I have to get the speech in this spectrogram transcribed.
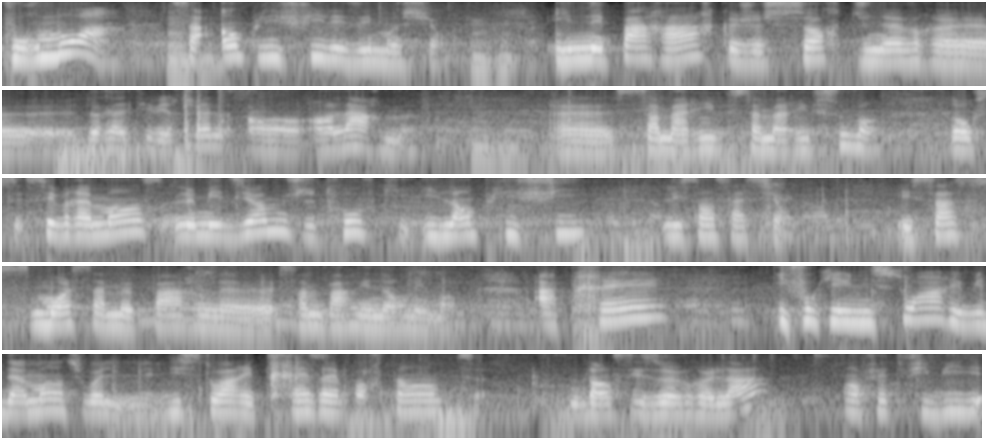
pour moi, ça mhm. amplifie les émotions. Mhm. Il n'est pas rare que je sorte d'une œuvre euh, de réalité virtuelle en, larmes. Euh, ça m'arrive, ça m'arrive souvent. Donc c'est vraiment le médium, je trouve qu'il amplifie les sensations. Et ça, moi, ça me parle, ça me parle énormément. Après, il faut qu'il y ait une histoire, évidemment. Tu vois, l'histoire est très importante dans ces œuvres-là. En fait, Phoebe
